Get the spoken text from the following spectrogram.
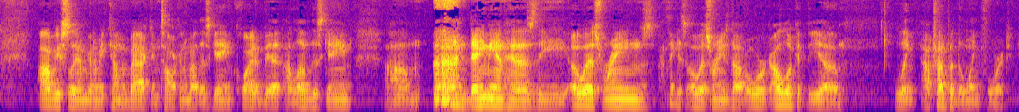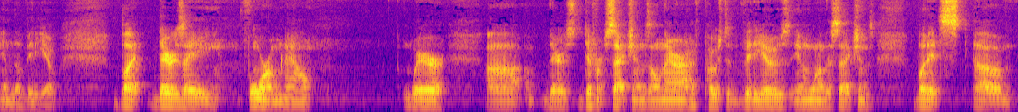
Obviously, I'm going to be coming back and talking about this game quite a bit. I love this game. Um, Damien has the OS Reigns, I think it's osreigns.org. I'll look at the uh, link. I'll try to put the link for it in the video. But there's a forum now where uh, there's different sections on there. I've posted videos in one of the sections, but it's um,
